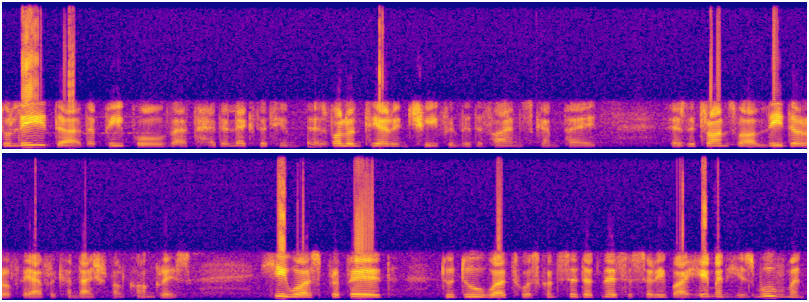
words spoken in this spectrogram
to lead uh, the people that had elected him as volunteer in chief in the Defiance campaign, as the Transvaal leader of the African National Congress. He was prepared to do what was considered necessary by him and his movement,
